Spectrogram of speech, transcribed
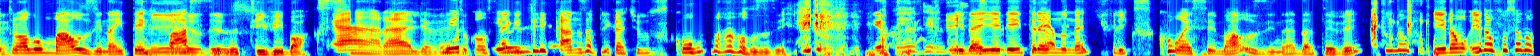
controla o mouse na interface do Deus. TV Box. Caralho, E velho. tu consegue clicar nos aplicativos com o mouse. Meu Deus. E daí ele entrando no Netflix com esse mouse, né, da TV, e não, e não, e não funcionou.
